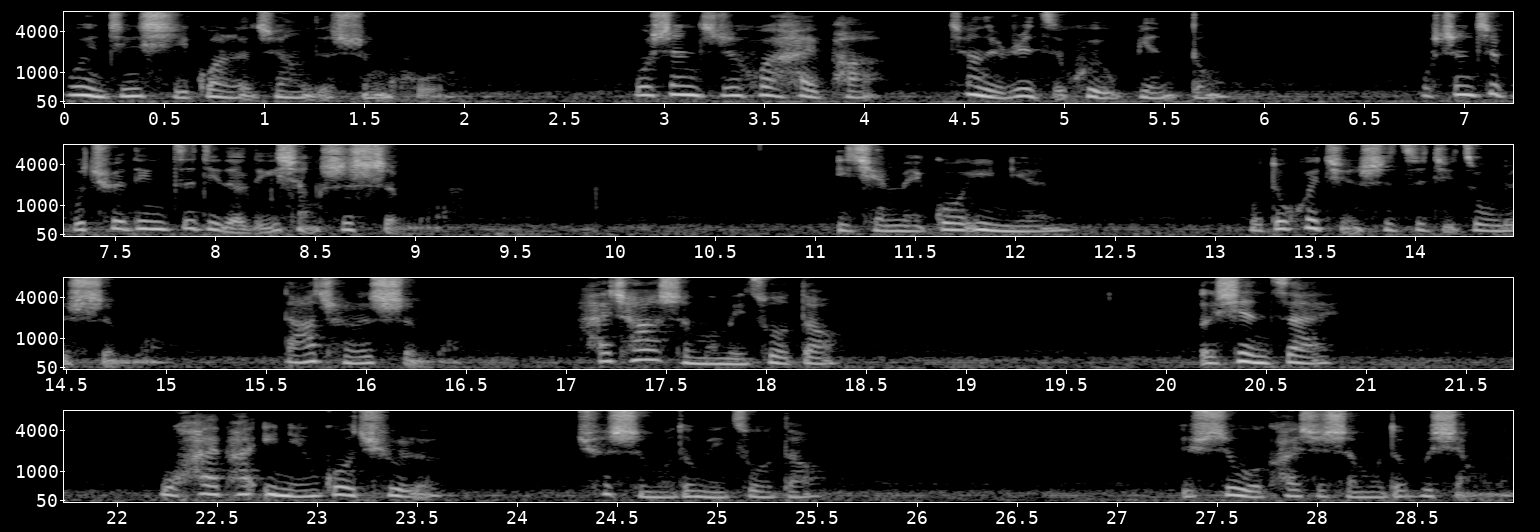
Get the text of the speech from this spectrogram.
我已经习惯了这样的生活，我甚至会害怕这样的日子会有变动。我甚至不确定自己的理想是什么。以前每过一年，我都会检视自己做了什么，达成了什么。还差什么没做到？而现在，我害怕一年过去了，却什么都没做到。于是我开始什么都不想了，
